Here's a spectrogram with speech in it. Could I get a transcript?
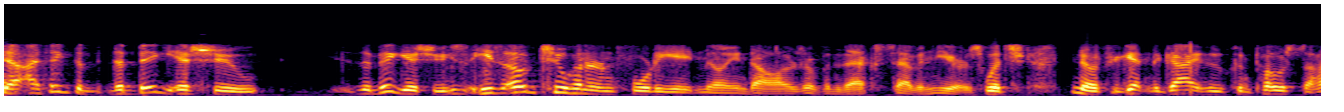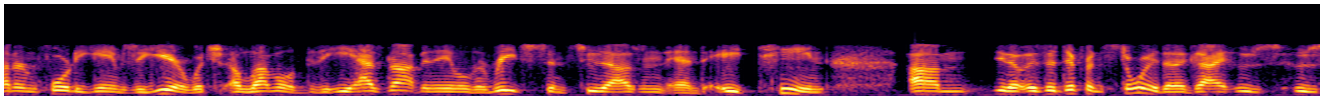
Yeah, I think the the big issue, the big issue, he's, he's owed two hundred and forty eight million dollars over the next seven years. Which you know, if you're getting a guy who can post one hundred and forty games a year, which a level that he has not been able to reach since two thousand and eighteen. Um, you know, is a different story than a guy whose whose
